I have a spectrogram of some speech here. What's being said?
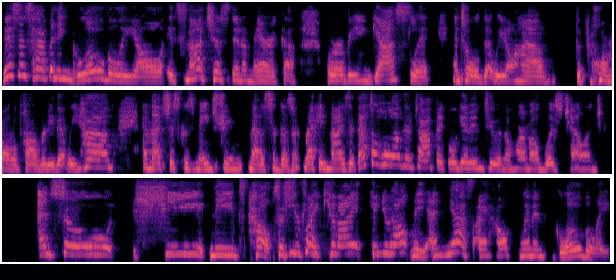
This is happening globally, y'all. It's not just in America. We're being gaslit and told that we don't have the hormonal poverty that we have. And that's just because mainstream medicine doesn't recognize it. That's a whole other topic we'll get into in the Hormone Bliss Challenge. And so she needs help. So she's like, "Can I can you help me?" And yes, I help women globally.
